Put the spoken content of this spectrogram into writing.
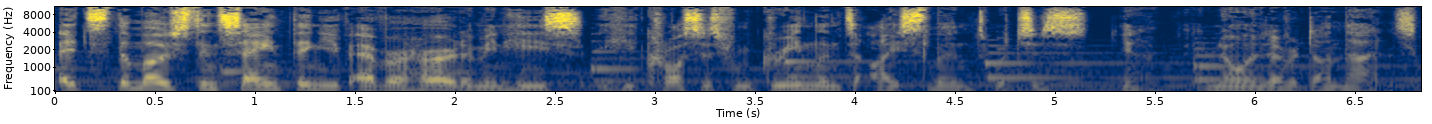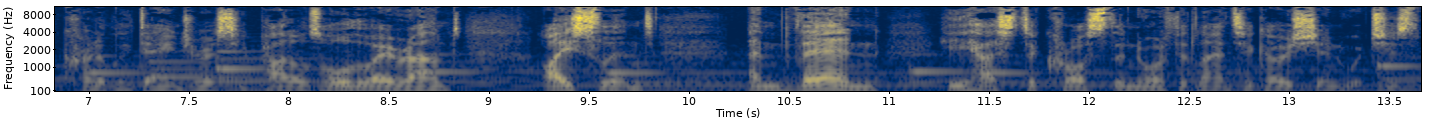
It's the most insane thing you've ever heard. I mean, he's he crosses from Greenland to Iceland, which is, you know, no one's ever done that. It's incredibly dangerous. He paddles all the way around Iceland and then he has to cross the North Atlantic Ocean, which is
